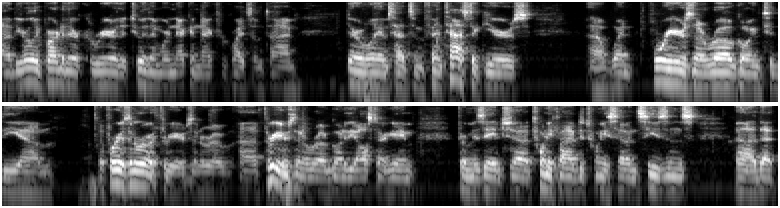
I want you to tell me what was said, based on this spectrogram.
uh, the early part of their career, the two of them were neck and neck for quite some time. Deron Williams had some fantastic years, uh, went four years in a row going to the, um, four years in a row, three years in a row, uh, three years in a row going to the All Star game from his age uh, 25 to 27 seasons uh, that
